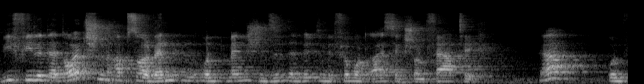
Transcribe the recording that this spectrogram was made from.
Wie viele der deutschen Absolventen und Menschen sind denn bitte mit 35 schon fertig? Ja? Und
